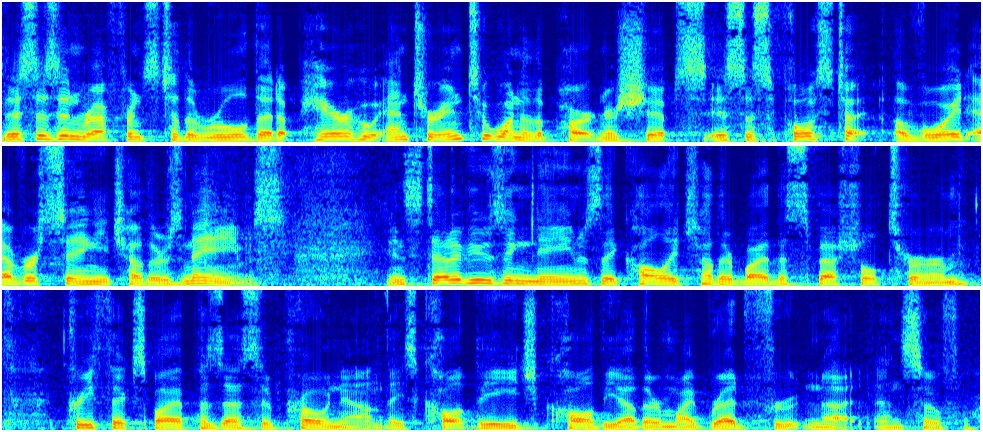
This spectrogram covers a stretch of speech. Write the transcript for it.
This is in reference to the rule that a pair who enter into one of the partnerships is supposed to avoid ever saying each other's names. Instead of using names, they call each other by the special term prefixed by a possessive pronoun. They, call, they each call the other my breadfruit nut, and so forth.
